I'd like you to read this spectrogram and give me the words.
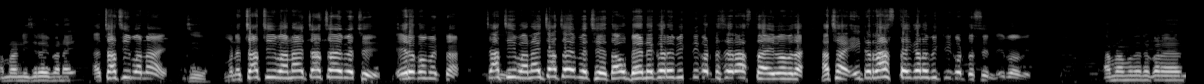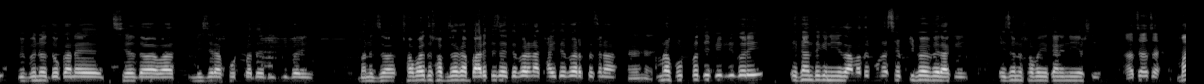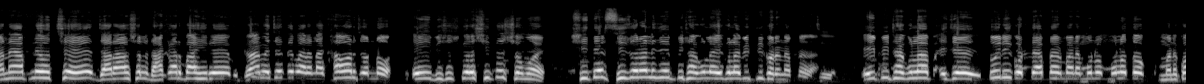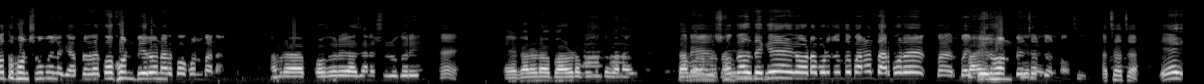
আমরা নিজেরাই বানাই। চাচি বানায়? জি। মানে চাচি বানায় চাচাই বেছে এরকম একটা। চাচি বানায় চাচাই বেছে তাও ভ্যানে করে বিক্রি করতেছে রাস্তায় এইভাবে আচ্ছা এটা রাস্তায় কেন বিক্রি করতেছেন এভাবে আমরা আমাদের দোকানে বিভিন্ন দোকানে সেল দেওয়া বা নিজেরা ফুটপাতে বিক্রি করি। মানে সবাই তো সব জায়গায় বাড়িতে যাইতে পারে না খাইতে পারতেছে না। হ্যাঁ, হ্যাঁ। আমরা ফুটপাতে বিক্রি করি এখান থেকে নিয়ে আমাদের পুরো সেফটি ভাবে রাখি এই জন্য সবাই এখানে নিয়ে আসি। আচ্ছা আচ্ছা। মানে আপনি হচ্ছে যারা আসলে ঢাকার বাহিরে গ্রামে যেতে পারে না খাওয়ার জন্য এই বিশেষ করে শীতের সময় শীতের সিজনালি যে পিঠাগুলো এগুলা বিক্রি করেন আপনারা। এই পিঠাগুলা এই যে তৈরি করতে আপনার মানে মূল- মূলত মানে কতক্ষণ সময় লাগে? আপনারা কখন বেরোন আর কখন বানান? আমরা ফজরের আজানে শুরু করি। হ্যাঁ। এগারোটা বারোটা পর্যন্ত বানাই। মানে সকাল থেকে এগারোটা পর্যন্ত বানান তারপরে বের হন বেচার জন্য। আচ্ছা আচ্ছা।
